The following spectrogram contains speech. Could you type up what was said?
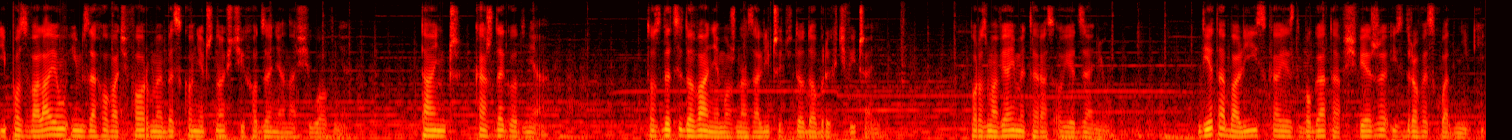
i pozwalają im zachować formę bez konieczności chodzenia na siłownię. Tańcz każdego dnia. To zdecydowanie można zaliczyć do dobrych ćwiczeń. Porozmawiajmy teraz o jedzeniu. Dieta balijska jest bogata w świeże i zdrowe składniki.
